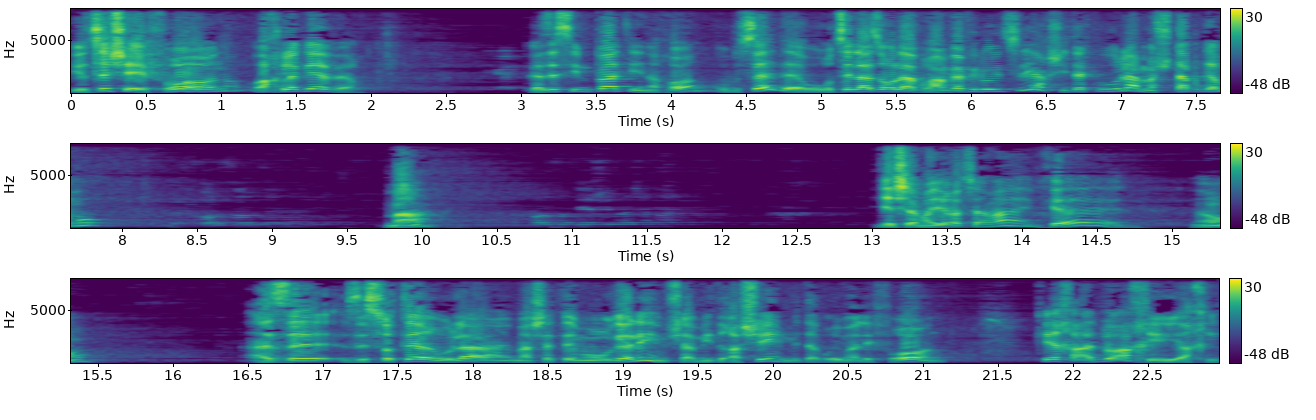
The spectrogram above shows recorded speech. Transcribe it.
יוצא שעפרון הוא אחלה גבר. כזה סימפטי, נכון? הוא בסדר, הוא רוצה לעזור לאברהם ואפילו הצליח, שיתף פעולה, משת"פ גמור. מה? יש שם יראת שמיים, כן, נו. אז זה, זה סותר אולי מה שאתם מורגלים, שהמדרשים מדברים על עפרון כאחד לא הכי הכי,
